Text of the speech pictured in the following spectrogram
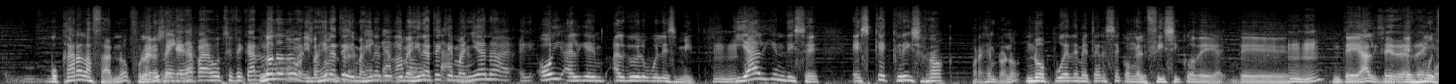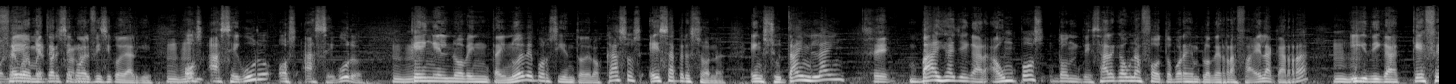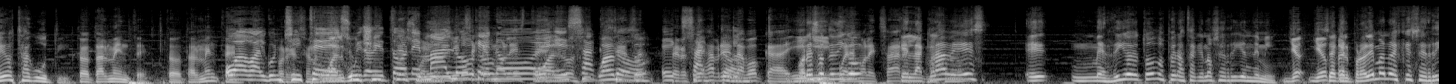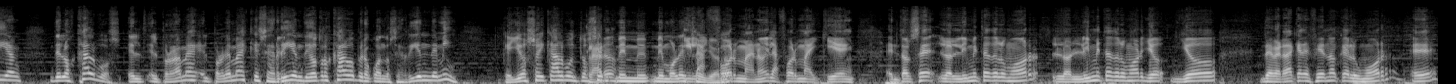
buscar al azar, ¿no? Pero Fulanito- se Venga. queja para justificarlo. no, no, no, imagínate, imagínate, Venga, imagínate que mañana, eh, hoy alguien, algo de Will Smith, y alguien dice, es que Chris Rock, por ejemplo, ¿no? No puede meterse con el físico de, de, alguien. Sí, de- es muy feo meterse persona. con el físico de alguien. Os aseguro, os aseguro Ujú. que en el 99% de los casos, esa persona, en su timeline, Sí. vais a llegar a un post donde salga una foto, por ejemplo, de Rafaela Carrá Ujú. y diga, qué feo está Guti. Totalmente, totalmente. o hago algún Porque chiste se- o algún de chiste de malo tono que no no exacto cuánto, Pero si es exacto. abrir la boca y Por eso te puede digo molestar, que la ¿no? clave es eh, me río de todos, pero hasta que no se ríen de mí. Yo- yo o sea que el problema no es que se rían de los calvos, el, el programa, el problema es que se ríen de otros calvos, pero cuando se ríen de mí, que yo soy calvo, entonces Claro. me, me- me molesto y la forma, ¿no? Y la forma y quién. Entonces, los límites del humor, los límites del humor, yo, yo de verdad que defiendo que el humor es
